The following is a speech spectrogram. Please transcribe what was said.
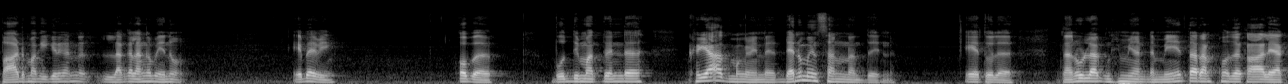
පාඩමක් ඉගෙන ගන්න ළඟ ළඟම එනවා එබැවින් ඔබ බුද්ධිමත් වෙන්න ක්‍රියාත්මක වෙන්න දැනුමෙන් සන්නද්ධ වෙන්න ඒ තුළ දනුලක් හිමියන්ට මේ තරම් හොඳ කාලයක්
